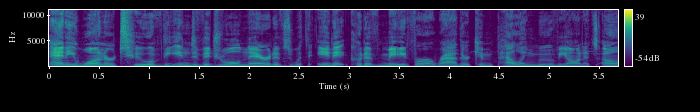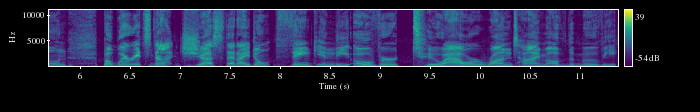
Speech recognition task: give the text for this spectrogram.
any one or two of the individual narratives within it could have made for a rather compelling movie on its own, but where it's not just that I don't think in the over two hour runtime of the the movie,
